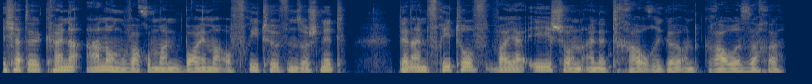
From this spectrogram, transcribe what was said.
Ich hatte keine Ahnung, warum man Bäume auf Friedhöfen so schnitt, denn ein Friedhof war ja eh schon eine traurige und graue Sache.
